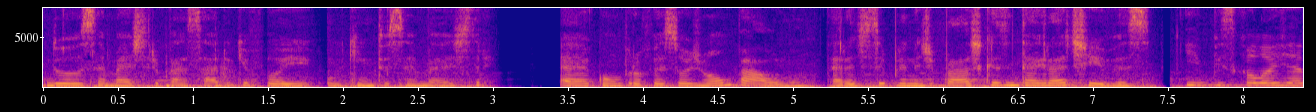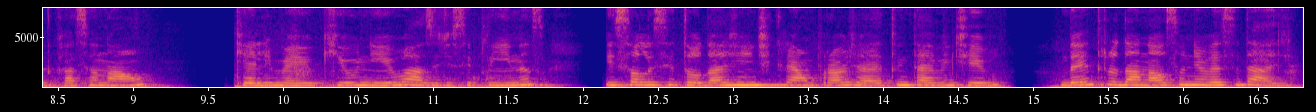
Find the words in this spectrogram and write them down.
do semestre passado, que foi o quinto semestre, é com o professor João Paulo. Era a disciplina de plásticas integrativas. e psicologia educacional, que ele meio que uniu as disciplinas e solicitou da gente criar um projeto interventivo dentro da nossa universidade.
